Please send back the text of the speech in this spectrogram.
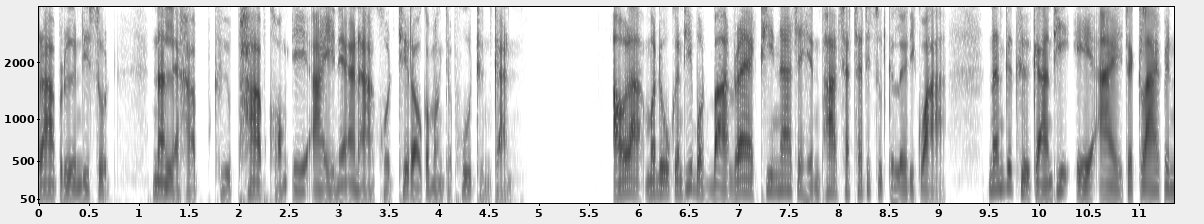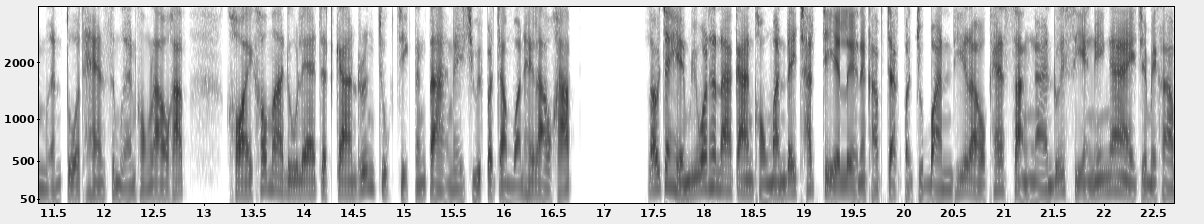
ราบรื่นที่สุด นั่นแหละครับ คือภาพของ AI ในอนาคตที่เรากำลังจะพูดถึงกัน เอาล่ะมาดูกันที่บทบาทแรกที่น่าจะเห็นภาพชัดๆที่สุดกันเลยดีกว่า นั่นก็คือการที่ AI จะกลายเป็นเหมือนตัวแทนเสมือนของเราครับ คอยเข้ามาดูแลจัดการเรื่องจุกจิกต่างๆ ในชีวิตประจำวันให้เราครับ เราจะเห็นวิวัฒนาการของมันได้ชัดเจนเลยนะครับ จากปัจจุบันที่เราแค่สั่งงานด้วยเสียงง่ายๆ ใช่ไหมครับ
